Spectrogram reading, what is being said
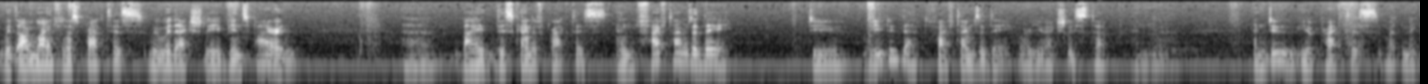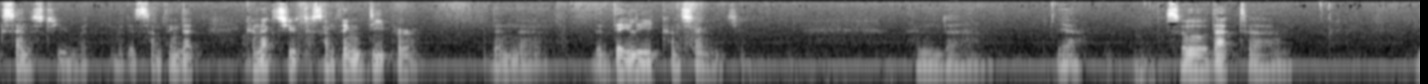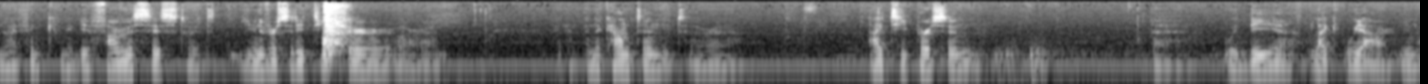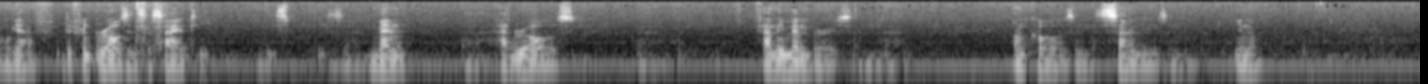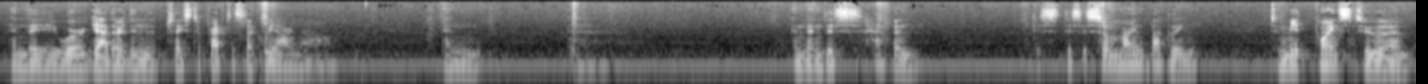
with our mindfulness practice, we would actually be inspired." Uh, by this kind of practice. And five times a day, do you do you do that five times a day, where you actually stop and uh, and do your practice? What makes sense to you? What what is something that connects you to something deeper than uh, the daily concerns? And uh, yeah, so that. Um, you know, I think maybe a pharmacist or a university teacher or um, an accountant or IT person uh, would be uh, like we are. You know, we have different roles in society. These, these uh, men uh, had roles, uh, family members and uh, uncles and sons, and you know, and they were gathered in a place to practice like we are now, and and then this happened. This this is so mind-boggling. To me, it points to. Um,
